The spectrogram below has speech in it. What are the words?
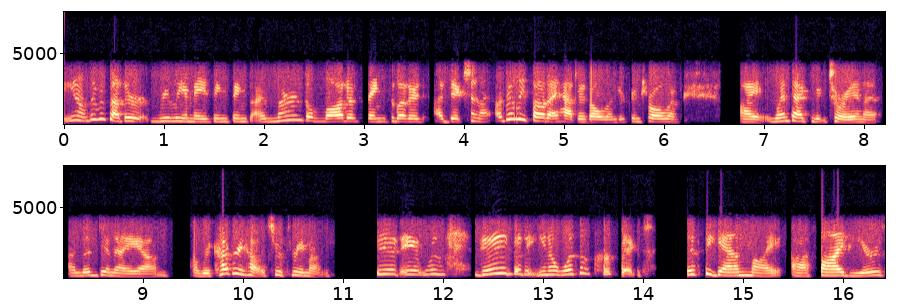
you know, there was other really amazing things. I learned a lot of things about addiction. I, I really thought I had it all under control. And I went back to Victoria and I, I lived in a, um, a recovery house for three months. It, it was good, but it, you know, it wasn't perfect. This began my uh, five years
